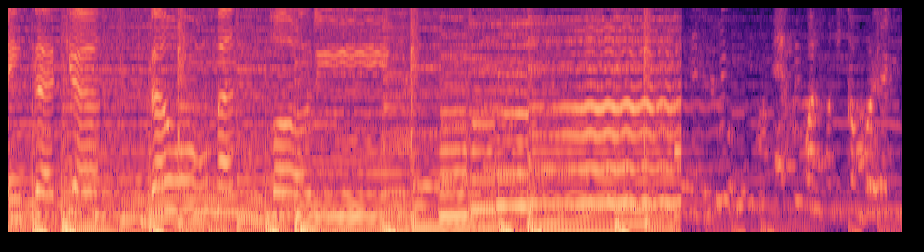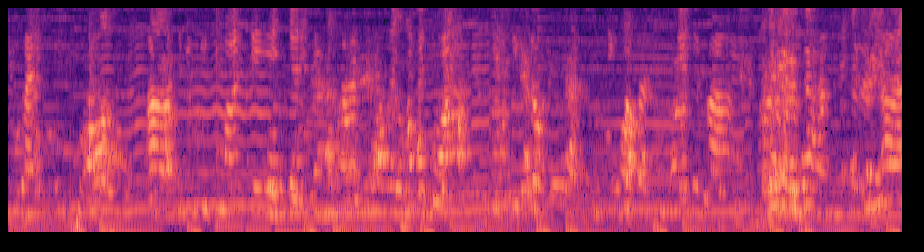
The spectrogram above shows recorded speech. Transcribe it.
ليتك دوما قريب. everyone for the support that you guys all uh, di bi commencé jëriñ ñu naan moom la ñu ak ci TikTok TikTok ak ñu ne defa ah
